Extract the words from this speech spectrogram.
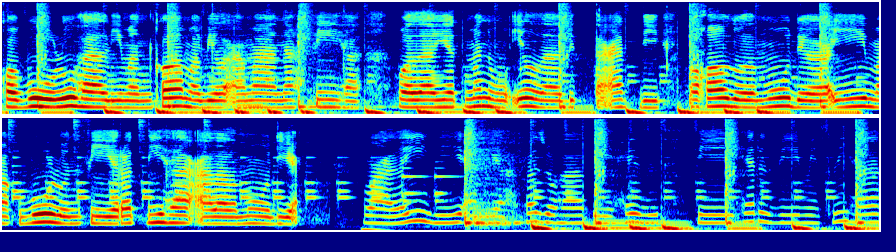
qabuluha liman qama bil amanah fiha wala yatmanu illa bitta'addi wa qawlul muda'i maqbulun fi raddiha 'alal mudi' wa 'alayhi an yahfazuha fi hiz fi hirzi misliha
